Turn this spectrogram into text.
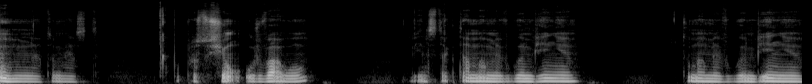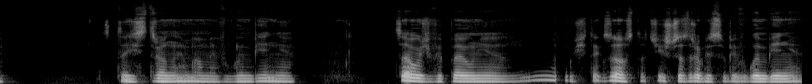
natomiast po prostu się urwało. Więc tak tam mamy wgłębienie. Tu mamy wgłębienie. Z tej strony mamy wgłębienie. Całość wypełnię. No, musi tak zostać. Jeszcze zrobię sobie wgłębienie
